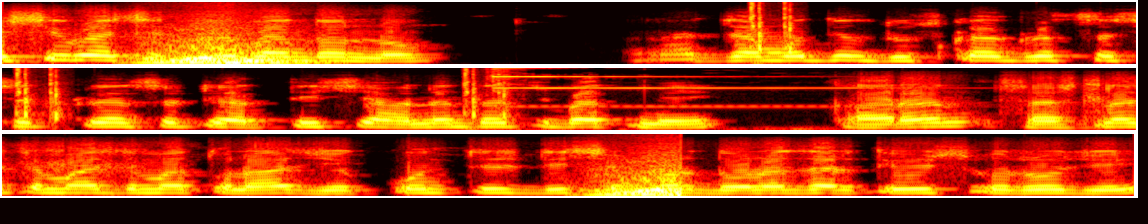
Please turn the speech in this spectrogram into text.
जय शिवराय शेतकरी बांधवांनो राज्यामधील दुष्काळग्रस्त शेतकऱ्यांसाठी अतिशय आनंदाची बातमी आहे. कारण शासनाच्या माध्यमातून आज एकोणतीस डिसेंबर दोन हजार तेवीस रोजी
